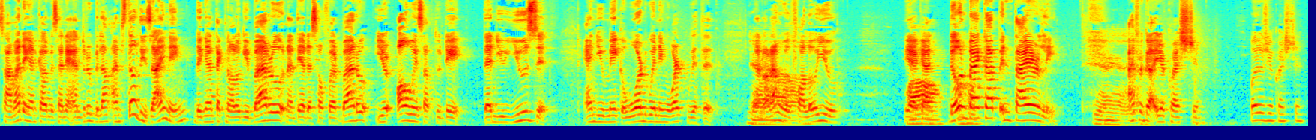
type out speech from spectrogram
sama dengan kalau misalnya Andrew bilang I'm still designing dengan teknologi baru, nanti ada software baru, you're always up to date. Then you use it and you make award winning work with it. Yeah. Dan orang will follow you. Ya kan? Don't uh -huh. back up entirely. Yeah, yeah, yeah. I forgot your question. What was your question?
